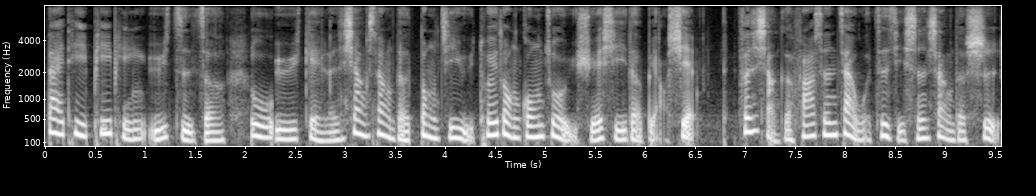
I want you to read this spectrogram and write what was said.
代替批评与指责，助于给人向上的动机与推动工作与学习的表现。分享个发生在我自己身上的事，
